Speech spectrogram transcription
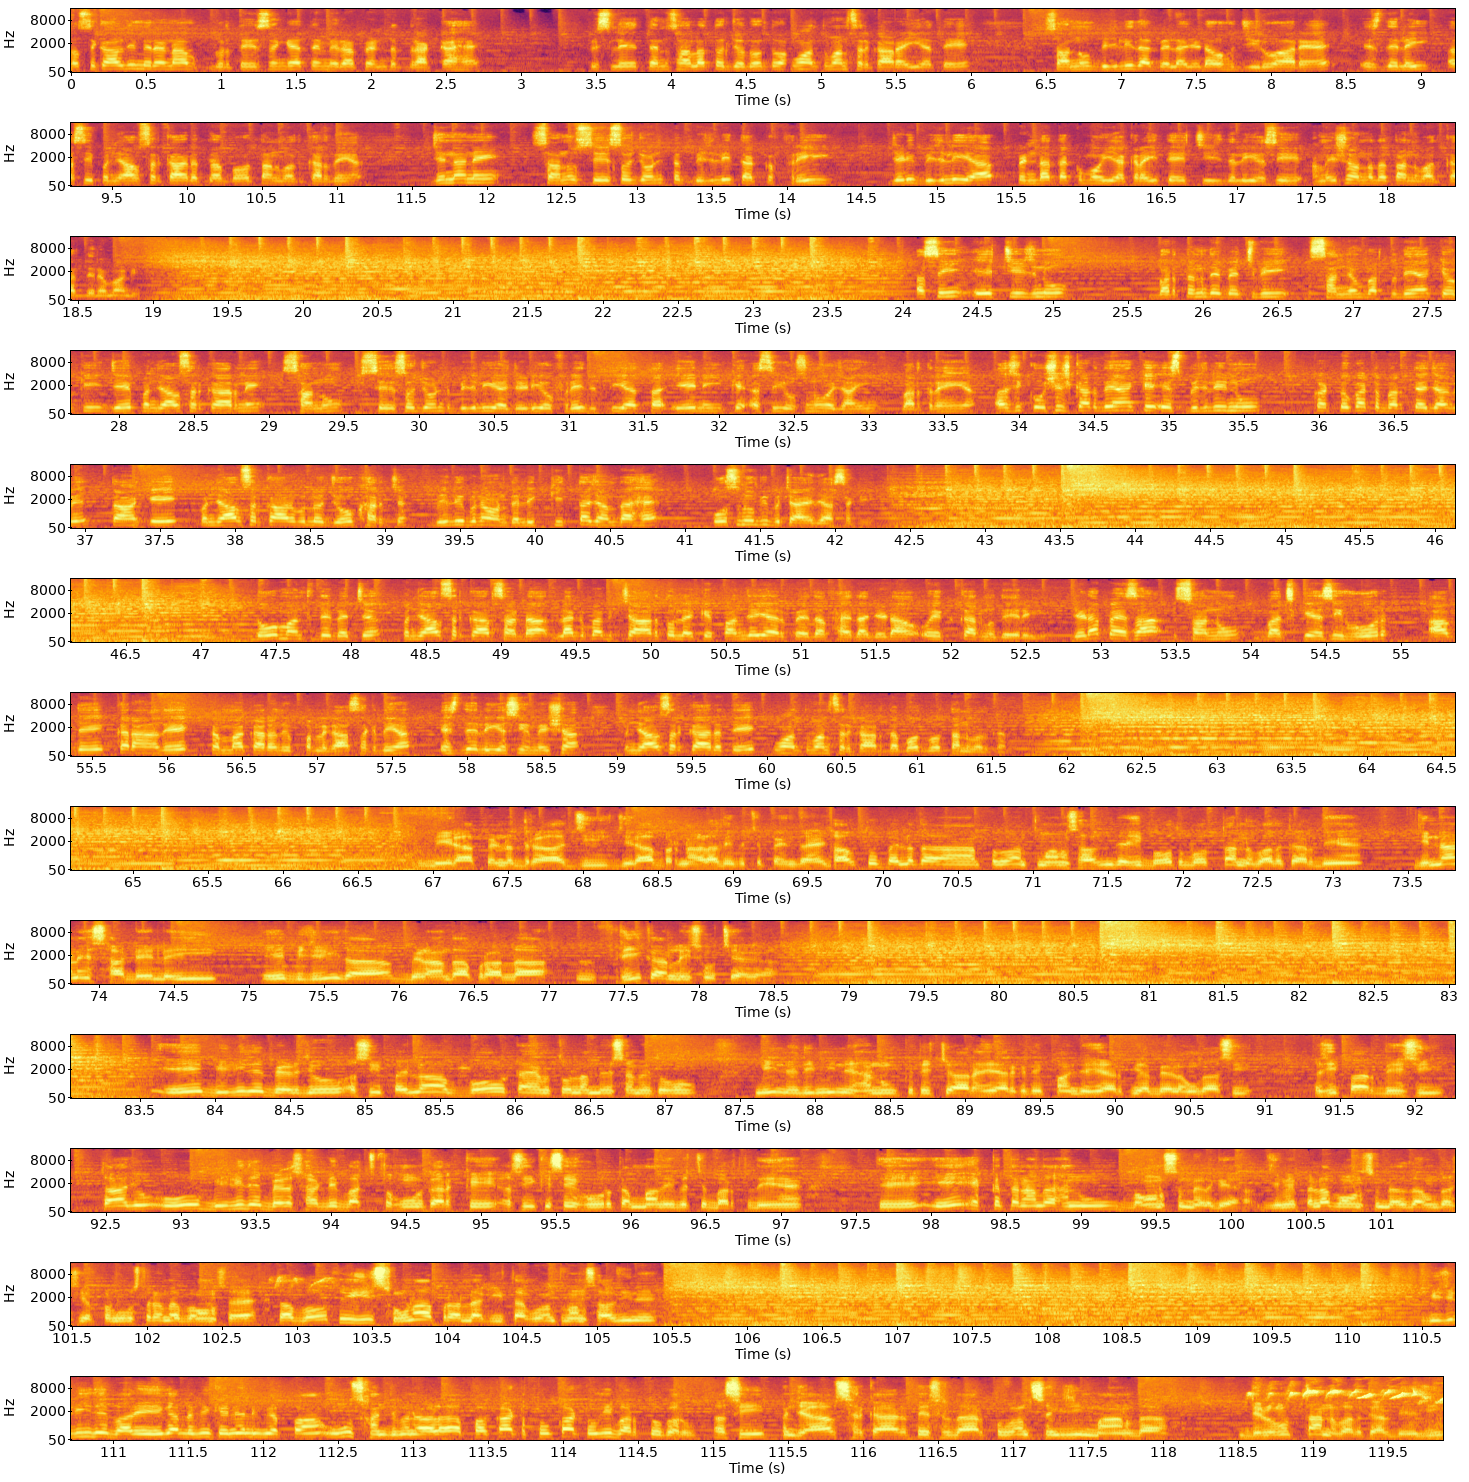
ਸਤਿ ਸ਼੍ਰੀ ਅਕਾਲ ਜੀ, ਮੇਰਾ ਨਾਮ ਗੁਰਤੇਜ ਸਿੰਘ ਹੈ ਤੇ ਮੇਰਾ ਪਿੰਡ ਦਰਾਕਾ ਹੈ। ਪਿਛਲੇ 3 ਸਾਲਾਂ ਤੋਂ ਜਦੋਂ ਤੋਂ ਭਗਵੰਤ ਮਾਨ ਸਰਕਾਰ ਆਈ ਹੈ ਤੇ ਸਾਨੂੰ ਬਿਜਲੀ ਦਾ ਬਿੱਲ ਆ ਜਿਹੜਾ ਉਹ ਜ਼ੀਰੋ ਆ ਰਿਹਾ ਹੈ। ਇਸ ਦੇ ਲਈ ਅਸੀਂ ਪੰਜਾਬ ਸਰਕਾਰ ਦਾ ਬਹੁਤ ਧੰਨਵਾਦ ਕਰਦੇ ਹਾਂ, ਜਿਨ੍ਹਾਂ ਨੇ ਸਾਨੂੰ 600 ਯੂਨਿਟ ਬਿਜਲੀ ਤੱਕ ਫ੍ਰੀ ਜਿਹੜੀ ਬਿਜਲੀ ਆ ਪਿੰਡਾਂ ਤੱਕ ਮੁਹੱਈਆ ਕਰਾਈ ਤੇ ਇਸ ਚੀਜ਼ ਦੇ ਲਈ ਅਸੀਂ ਹਮੇਸ਼ਾ ਉਹਨਾਂ ਦਾ ਧੰਨਵਾਦ ਕਰਦੇ ਰਵਾਂਗੇ। ਅਸੀਂ ਇਸ ਚੀਜ਼ ਨੂੰ ਵਰਤਣ ਦੇ ਵਿੱਚ ਵੀ ਸੰਯਮ ਵਰਤਦੇ ਹਾਂ, ਕਿਉਂਕਿ ਜੇ ਪੰਜਾਬ ਸਰਕਾਰ ਨੇ ਸਾਨੂੰ 600 ਯੂਨਿਟ ਬਿਜਲੀ ਹੈ ਜਿਹੜੀ ਉਹ ਫ੍ਰੀ ਦਿੱਤੀ ਆ, ਤਾਂ ਇਹ ਨਹੀਂ ਕਿ ਅਸੀਂ ਉਸ ਨੂੰ ਅਜਾਈ ਵਰਤ ਰਹੇ ਹਾਂ। ਅਸੀਂ ਕੋਸ਼ਿਸ਼ ਕਰਦੇ ਹਾਂ ਕਿ ਇਸ ਬਿਜਲੀ ਨੂੰ ਘੱਟੋ ਘੱਟ ਵਰਤਿਆ ਜਾਵੇ, ਤਾਂ ਕਿ ਪੰਜਾਬ ਸਰਕਾਰ ਵੱਲੋਂ ਜੋ ਖਰਚ ਬਿਜਲੀ ਬਣਾਉਣ ਦੇ ਲਈ ਕੀਤਾ ਜਾਂਦਾ ਹੈ ਉਸ ਨੂੰ ਵੀ ਬਚਾਇਆ ਜਾ ਸਕੇ। ਦੋ ਮੰਥ ਦੇ ਵਿੱਚ ਪੰਜਾਬ ਸਰਕਾਰ ਸਾਡਾ ਲਗਭਗ 4 ਤੋਂ ਲੈ ਕੇ 5000 ਰੁਪਏ ਦਾ ਫਾਇਦਾ ਜਿਹੜਾ ਉਹ ਇੱਕ ਘਰ ਨੂੰ ਦੇ ਰਹੀ ਹੈ। ਜਿਹੜਾ ਪੈਸਾ ਸਾਨੂੰ ਬਚ ਕੇ ਅਸੀਂ ਹੋਰ ਆਪਦੇ ਘਰਾਂ ਦੇ ਕੰਮਾਂ ਕਾਰਾਂ ਦੇ ਉੱਪਰ ਲਗਾ ਸਕਦੇ ਹਾਂ, ਇਸ ਦੇ ਲਈ ਅਸੀਂ ਹਮੇਸ਼ਾ ਪੰਜਾਬ ਸਰਕਾਰ ਅਤੇ ਭਗਵੰਤ ਮਾਨ ਸਰਕਾਰ ਦਾ ਬਹੁਤ ਬਹੁਤ ਧੰਨਵਾਦ ਕਰਦੇ ਹਾਂ। ਮੇਰਾ ਪਿੰਡ ਦਰਾਜ ਜੀ, ਜ਼ਿਲ੍ਹਾ ਬਰਨਾਲਾ ਦੇ ਵਿੱਚ ਪੈਂਦਾ ਹੈ। ਸਭ ਤੋਂ ਪਹਿਲਾਂ ਤਾਂ ਭਗਵੰਤ ਮਾਨ ਸਾਹਿਬ ਜੀ ਦਾ ਅਸੀਂ ਬਹੁਤ-ਬਹੁਤ ਧੰਨਵਾਦ ਕਰਦੇ ਹਾਂ, ਜਿਨ੍ਹਾਂ ਨੇ ਸਾਡੇ ਲਈ ਇਹ ਬਿਜਲੀ ਦਾ, ਬਿਲਾਂ ਦਾ ਉਪਰਾਲਾ ਫ੍ਰੀ ਕਰਨ ਲਈ ਸੋਚਿਆ ਗਿਆ। ਇਹ ਬਿਜਲੀ ਦੇ ਬਿੱਲ ਜੋ ਅਸੀਂ ਪਹਿਲਾਂ ਬਹੁਤ ਟਾਈਮ ਤੋਂ, ਲੰਮੇ ਸਮੇਂ ਤੋਂ, ਮਹੀਨੇ ਦੀ ਮਹੀਨੇ ਸਾਨੂੰ ਕਿਤੇ 4000 ਕਿਤੇ 5000 ਰੁਪਇਆ ਬਿੱਲ ਆਉਂਦਾ ਸੀ, ਅਸੀਂ ਭਰਦੇ ਸੀ। ਤਾਂ ਜੋ ਉਹ ਬਿਜਲੀ ਦੇ ਬਿੱਲ ਸਾਡੇ ਬਚਤ ਹੋਣ ਕਰਕੇ ਅਸੀਂ ਕਿਸੇ ਹੋਰ ਕੰਮਾਂ ਦੇ ਵਿੱਚ ਵਰਤਦੇ ਹਾਂ। ਤੇ ਇਹ ਇੱਕ ਤਰ੍ਹਾਂ ਦਾ ਸਾਨੂੰ ਬੋਨਸ ਮਿਲ ਗਿਆ। ਜਿਵੇਂ ਪਹਿਲਾਂ ਬੋਨਸ ਮਿਲਦਾ ਹੁੰਦਾ ਸੀ, ਆਪਾਂ ਨੂੰ ਉਸ ਤਰ੍ਹਾਂ ਦਾ ਬੋਨਸ ਹੈ। ਤਾਂ ਬਹੁਤ ਹੀ ਸੋਹਣਾ ਉਪਰਾਲਾ ਕੀਤਾ ਭਗਵੰਤ ਮਾਨ ਸਾਹਿਬ ਜੀ ਨੇ। ਬਿਜਲੀ ਦੇ ਬਾਰੇ ਇਹ ਗੱਲ ਵੀ ਕਹਿੰਦੇ ਨੇ ਵੀ ਆਪਾਂ ਉਹ ਸੰਜਮ ਨਾਲ ਆਪਾਂ ਘੱਟ ਤੋਂ ਘੱਟ ਉਹਦੀ ਵਰਤੋਂ ਕਰੋ। ਅਸੀਂ ਪੰਜਾਬ ਸਰਕਾਰ ਤੇ ਸਰਦਾਰ ਭਗਵੰਤ ਸਿੰਘ ਜੀ ਮਾਨ ਦਾ ਦਿਲੋਂ ਧੰਨਵਾਦ ਕਰਦੇ ਹਾਂ ਜੀ।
